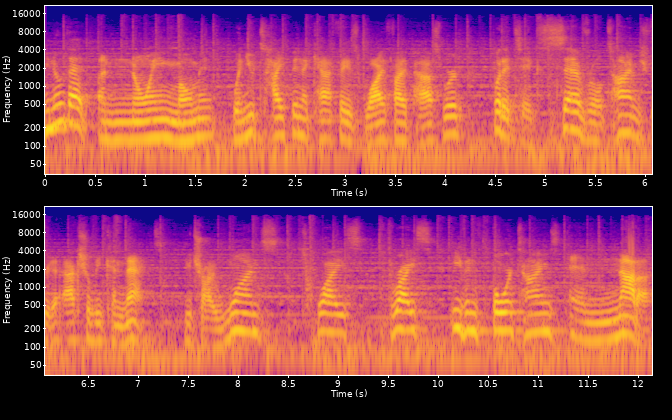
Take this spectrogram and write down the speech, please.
You know that annoying moment when you type in a cafe's Wi-Fi password, but it takes several times for you to actually connect? You try once, twice, thrice, even four times, and nada.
